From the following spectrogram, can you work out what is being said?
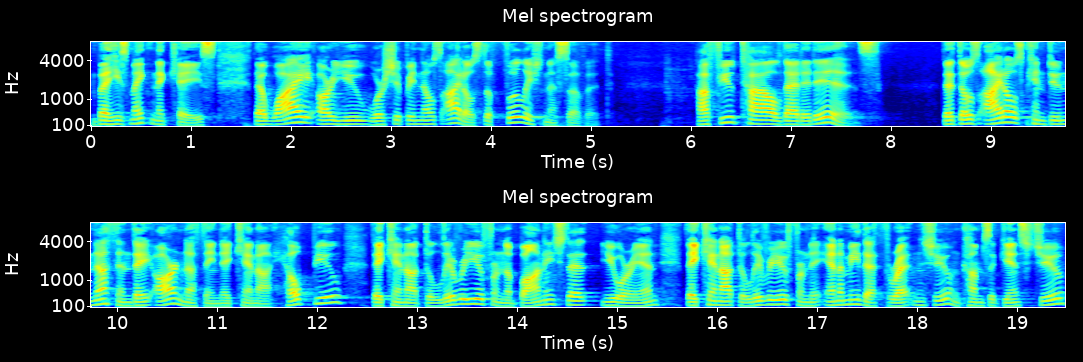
But he's making the case that why are you worshiping those idols? The foolishness of it. How futile that it is that those idols can do nothing. They are nothing. They cannot help you. They cannot deliver you from the bondage that you are in. They cannot deliver you from the enemy that threatens you and comes against you.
